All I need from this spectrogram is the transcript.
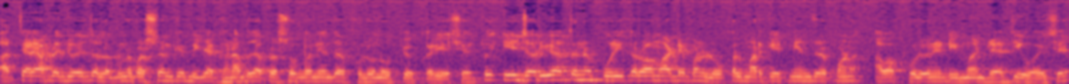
અત્યારે આપણે જોઈએ તો લગ્ન પ્રસંગ કે બીજા ઘણા બધા પ્રસંગોની અંદર ફૂલોનો ઉપયોગ કરીએ છીએ. તો એ જરૂરિયાતોને પૂરી કરવા માટે પણ લોકલ માર્કેટની અંદર પણ આવા ફૂલોની ડિમાન્ડ રહેતી હોય છે.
